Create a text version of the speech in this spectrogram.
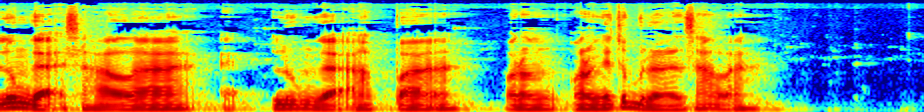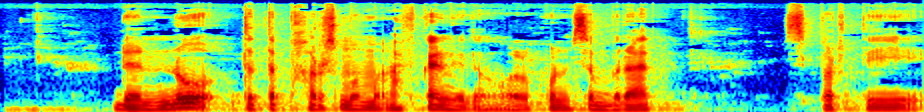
lu nggak salah eh, lu nggak apa orang orang itu beneran salah. Dan lu tetap harus memaafkan gitu walaupun seberat seperti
